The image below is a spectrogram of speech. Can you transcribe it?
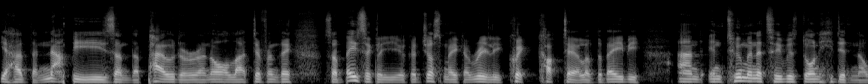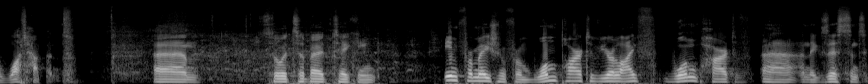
you had the nappies and the powder and all that different thing. So basically, you could just make a really quick cocktail of the baby. And in two minutes, he was done. He didn't know what happened. Um, so it's about taking information from one part of your life, one part of uh, an existence,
